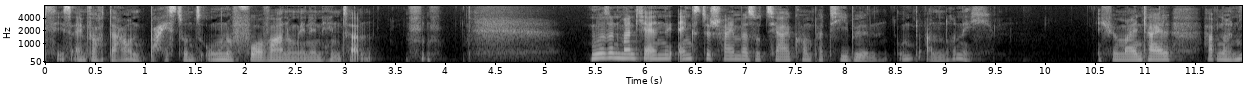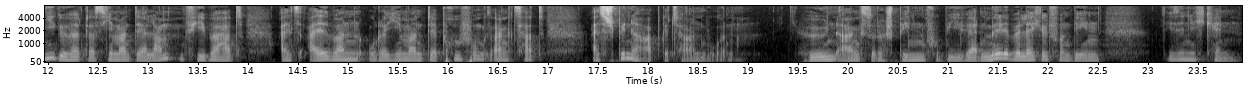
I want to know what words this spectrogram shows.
Sie ist einfach da und beißt uns ohne Vorwarnung in den Hintern. Nur sind manche Ängste scheinbar sozial kompatibel und andere nicht. Ich für meinen Teil habe noch nie gehört, dass jemand, der Lampenfieber hat, als albern oder jemand, der Prüfungsangst hat, als Spinner abgetan wurden. Höhenangst oder Spinnenphobie werden milde belächelt von denen, die sie nicht kennen.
